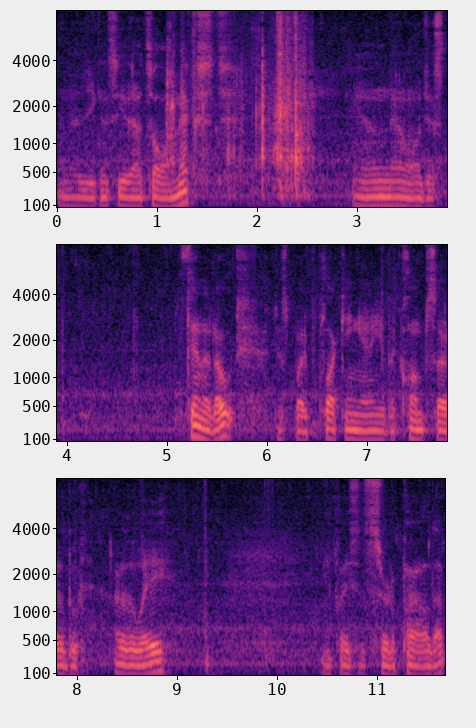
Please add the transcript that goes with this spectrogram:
And as you can see, that's all mixed. And now I'll just thin it out just by plucking any of the clumps out of the out of the way. Any places sort of piled up.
